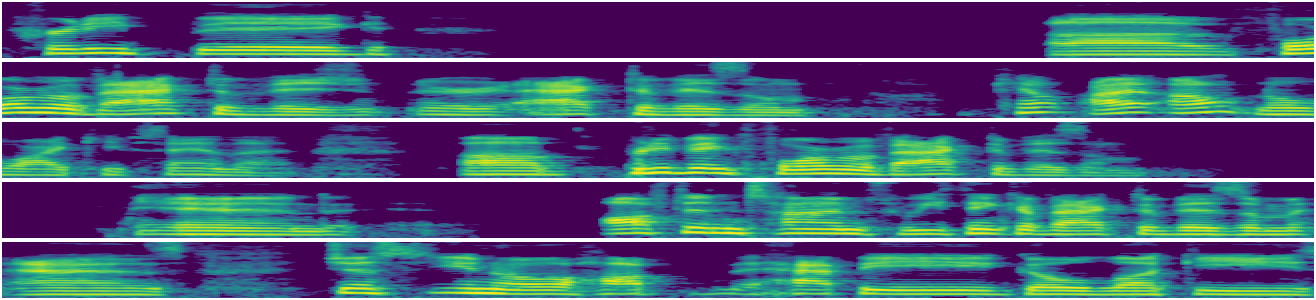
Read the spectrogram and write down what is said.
pretty big uh, form of activism or activism. I, I don't know why I keep saying that. Uh, pretty big form of activism, and oftentimes we think of activism as just you know hop, happy go lucky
